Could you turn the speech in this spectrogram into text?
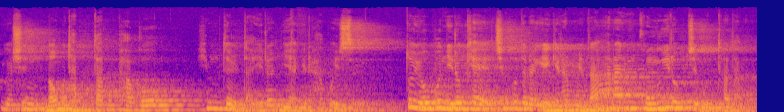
이것이 너무 답답하고 힘들다. 이런 이야기를 하고 있어요. 또 욥은 이렇게 친구들에게 얘기를 합니다. 하나님은 공의롭지 못하다.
